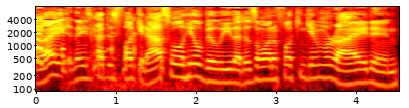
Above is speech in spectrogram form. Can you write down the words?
right? And then he's got this fucking asshole hillbilly that doesn't want to fucking give him a ride, and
